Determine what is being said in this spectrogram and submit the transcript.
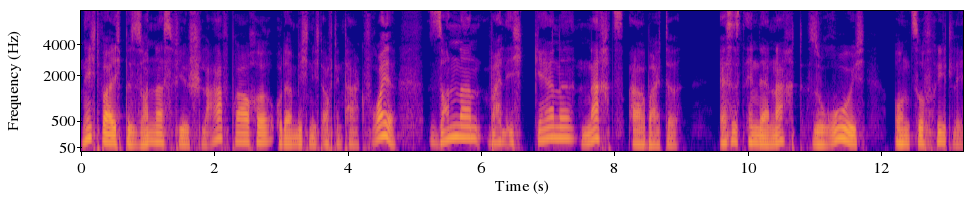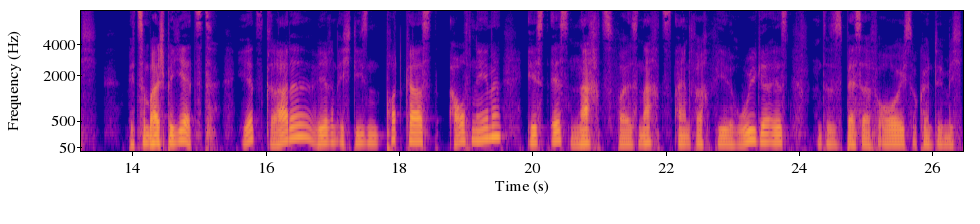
Nicht, weil ich besonders viel Schlaf brauche oder mich nicht auf den Tag freue, sondern weil ich gerne nachts arbeite. Es ist in der Nacht so ruhig und so friedlich. Wie zum Beispiel jetzt. Jetzt gerade, während ich diesen Podcast aufnehme, ist es nachts, weil es nachts einfach viel ruhiger ist und das ist besser für euch, so könnt ihr mich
